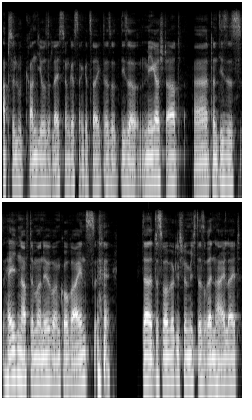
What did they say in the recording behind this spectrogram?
absolut grandiose Leistung gestern gezeigt. Also dieser Megastart, äh, dann dieses heldenhafte Manöver in Kurve 1, da, das war wirklich für mich das Rennen-Highlight,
